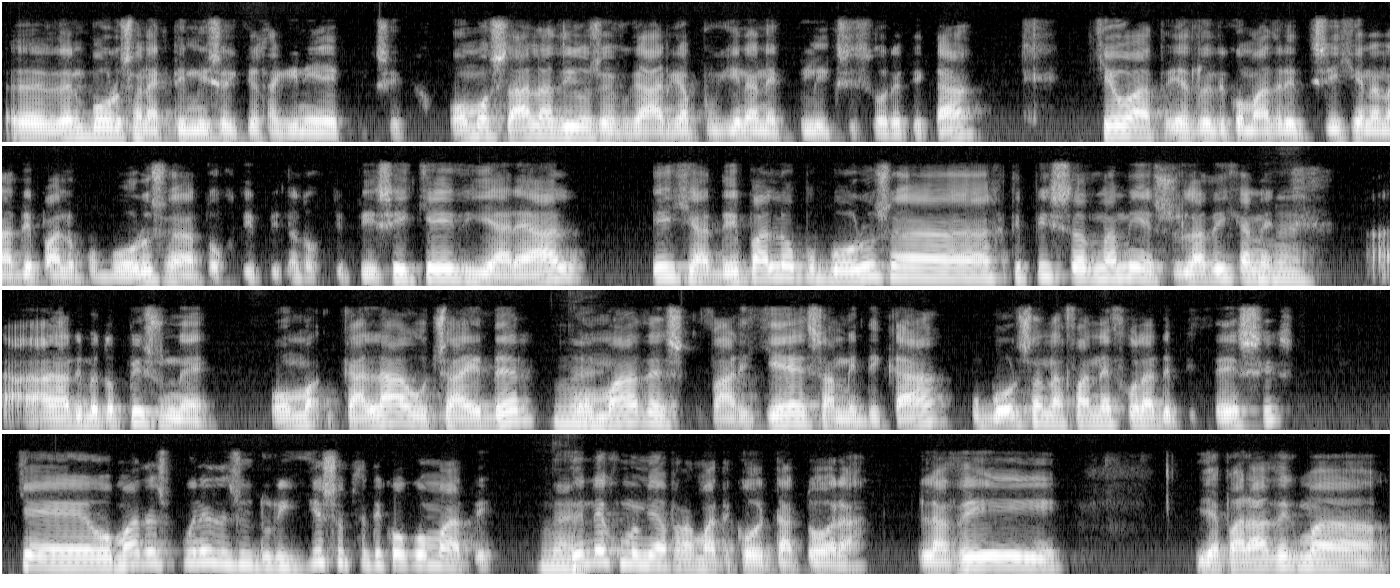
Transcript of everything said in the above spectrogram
Ε, δεν μπορούσα να εκτιμήσω και θα γίνει η έκπληξη. Όμως άλλα δύο ζευγάρια που γίνανε εκπλήξεις θεωρητικά και ο Ατλαντικό Μαδρίτη είχε έναν αντίπαλο που μπορούσε να το, χτυπήσει, να το χτυπήσει και η Villarreal είχε αντίπαλο που μπορούσε να χτυπήσει τις αδυναμίες τους. Δηλαδή είχαν ναι. να αντιμετωπίσουν καλά outsider, ναι. ομάδες βαριές αμυντικά που μπορούσαν να φάνε εύκολα αντιπιθέσεις και ομάδες που είναι δυσλειτουργικές στο επιθετικό κομμάτι. Ναι. Δεν έχουμε μια πραγματικότητα τώρα. Δηλαδή, για παράδειγμα,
